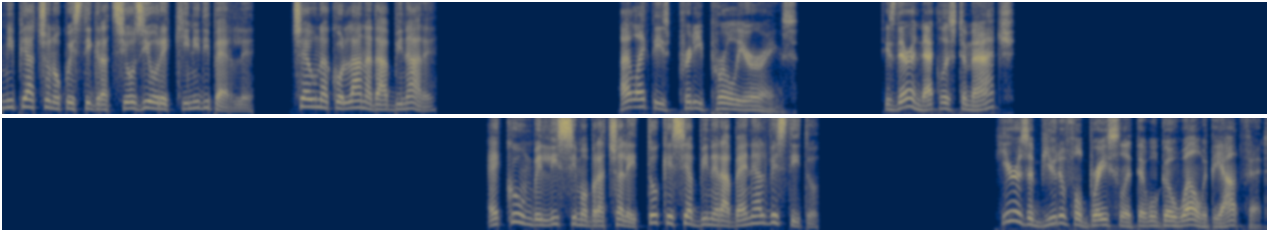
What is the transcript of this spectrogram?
Mi piacciono questi graziosi orecchini di perle. C'è una collana da abbinare? I like these pretty pearl earrings. Is there a necklace to match? Ecco un bellissimo braccialetto che si abbinerà bene al vestito. Here is a beautiful bracelet that will go well with the outfit.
